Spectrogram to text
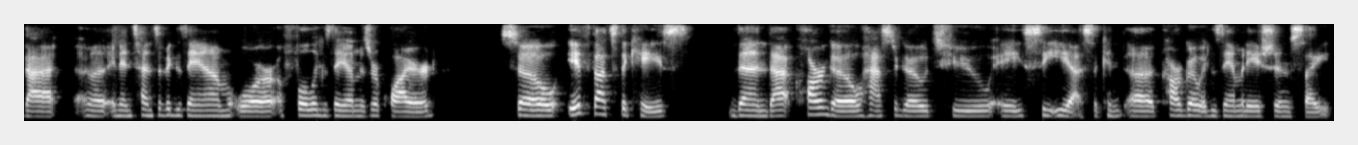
that uh, an intensive exam or a full exam is required. So if that's the case, then that cargo has to go to a CES, a uh, cargo examination site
